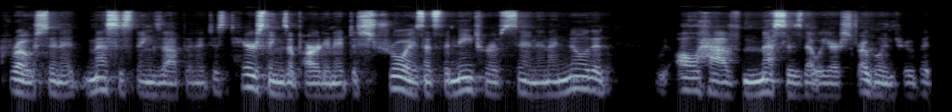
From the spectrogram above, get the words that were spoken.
gross and it messes things up and it just tears things apart and it destroys. That's the nature of sin. And I know that we all have messes that we are struggling through, but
